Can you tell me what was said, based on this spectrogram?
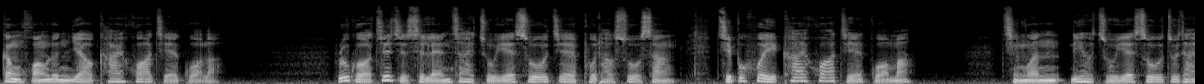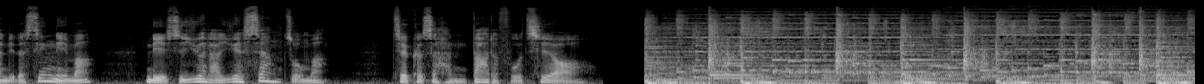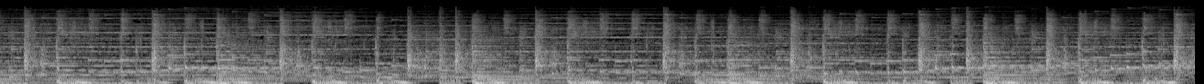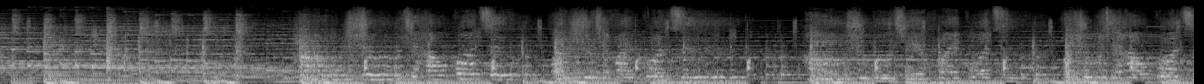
更遑论要开花结果了。如果自己是连在主耶稣这葡萄树上，岂不会开花结果吗？请问你有主耶稣住在你的心里吗？你是越来越像主吗？这可是很大的福气哦。结坏果子，坏树不结好果子。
